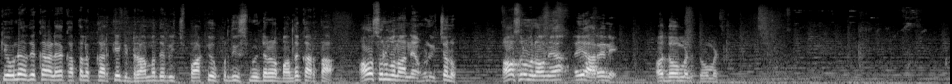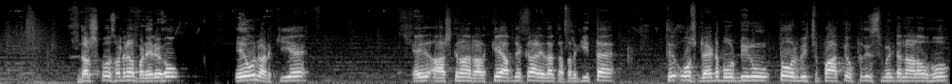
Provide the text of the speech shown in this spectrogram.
ਕਿ ਉਹਨੇ ਆਪਦੇ ਘਰ ਵਾਲੇ ਦਾ ਕਤਲ ਕਰਕੇ ਇੱਕ ਡਰਮ ਦੇ ਵਿੱਚ ਪਾ ਕੇ ਉੱਪਰ ਦੀ ਸੀਮੈਂਟ ਨਾਲ ਬੰਦ ਕਰਤਾ। ਆਓ ਸਾਨੂੰ ਮਿਲਾਉਂਦੇ ਹਾਂ ਹੁਣ, ਚਲੋ। ਆਓ ਸਾਨੂੰ ਮਿਲਾਉਂਦੇ ਆ ਇਹ ਆ ਰਹੇ ਨੇ। ਉਹ 2 ਮਿੰਟ 2 ਮਿੰਟ। ਦਰਸ਼ਕੋ, ਸਾਡੇ ਨਾਲ ਬਣੇ ਰਹੋ। ਇਹ ਉਹ ਲੜਕੀ ਹੈ, ਇਹ ਆਸ਼ਕਾਂ ਨਾਲ ਰਲ ਕੇ ਆਪਦੇ ਘਰ ਵਾਲੇ ਦਾ ਕਤਲ ਕੀਤਾ ਹੈ ਤੇ ਉਸ ਡੈੱਡ ਬੋਡੀ ਨੂੰ ਢੋਲ ਵਿੱਚ ਪਾ ਕੇ ਉੱਪਰ ਦੀ ਸੀਮੈਂਟ ਨਾਲ ਉਹ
